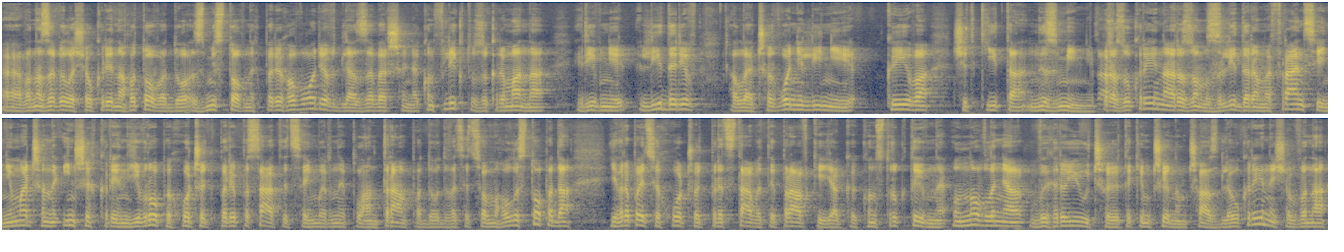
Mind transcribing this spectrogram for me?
Е, Вона заявила, що Україна готова до змістовних переговорів для завершення конфлікту, зокрема на рівні лідерів, але червоні лінії Києва чіткі та незмінні. Зараз Україна разом з лідерами Франції, Німеччини інших країн Європи хочуть переписати цей мирний план Трампа до 27 листопада. Європейці хочуть представити правки як конструктивне оновлення, виграючи таким чином час для України, щоб вона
